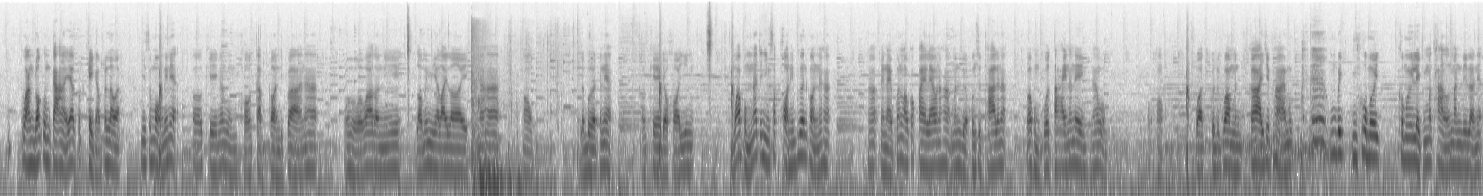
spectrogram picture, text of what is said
ำวางบล็อกตรงกลางอะไรอะโคตรเก่งอะเพื่อนเราอะมีสมองนี่เนี่ย โอเคงั้นผมขอกลับก่อนดีกว่านะฮะโอ้โหว่าตอนนี้เราไม่มีอะไรเลยนะฮะเอาระเบิดปะเนี่ยโอเค เดี๋ยวขอยิงผมว่าผมน่าจะยิงซัพพอร์ตให้เพื่อนก่อนนะฮะนะไหนๆเพื่อนเราก็ไปแล้วนะฮะมันเหลือคนสุดท้ายแล้วนะว่าผมกลัวตายนั่นเองนะครับผมโอ้โหว่ากูนึกว่ามันกล้าชิบหายมึงมึงไปขโมยขโมยเหล็กมาถ่านมันดีเหรอเนี่ย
